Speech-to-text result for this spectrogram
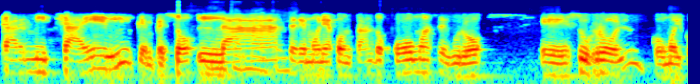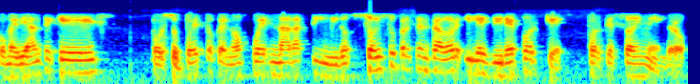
Carmichael, que empezó la ceremonia contando cómo aseguró eh, su rol como el comediante que es. Por supuesto que no fue nada tímido. Soy su presentador y les diré por qué. Porque soy negro.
